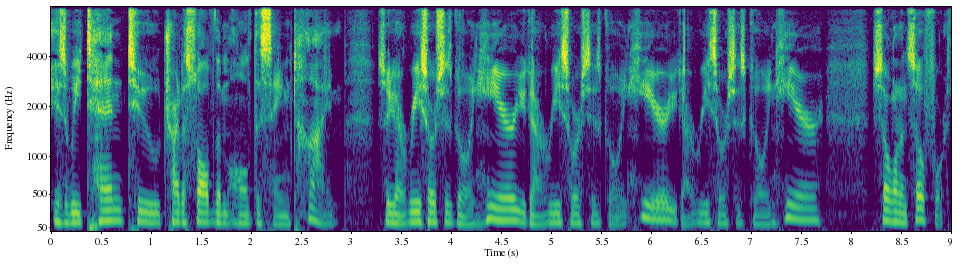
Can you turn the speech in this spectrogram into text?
is we tend to try to solve them all at the same time. So you got resources going here, you got resources going here, you got resources going here, so on and so forth.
